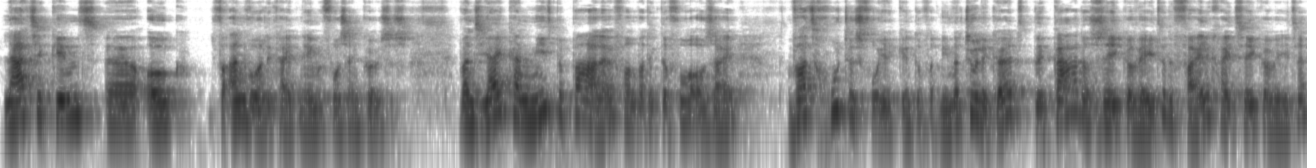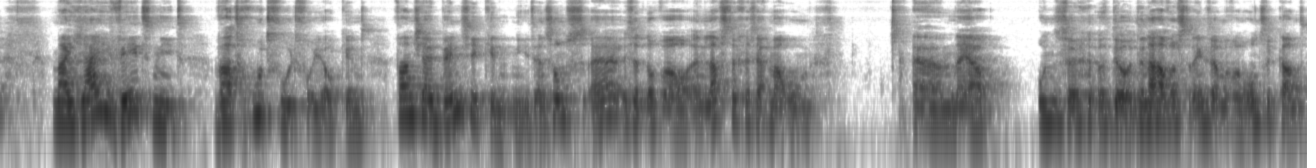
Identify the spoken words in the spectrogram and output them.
laat je kind uh, ook verantwoordelijkheid nemen voor zijn keuzes. Want jij kan niet bepalen, van wat ik daarvoor al zei, wat goed is voor je kind of wat niet. Natuurlijk, hè, de kader zeker weten, de veiligheid zeker weten. Maar jij weet niet wat goed voelt voor jouw kind. Want jij bent je kind niet. En soms hè, is het nog wel een lastige, zeg maar, om, um, nou ja, onze, de, de navelstreng van onze kant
